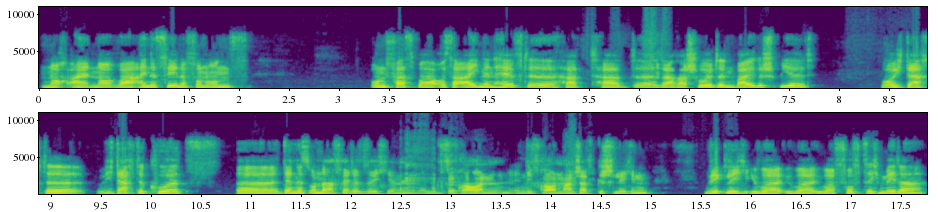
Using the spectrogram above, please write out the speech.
noch, ein, noch war eine Szene von uns unfassbar. Aus der eigenen Hälfte hat, hat äh, Sarah Schulte einen Ball gespielt, wo ich dachte, ich dachte kurz, äh, Dennis Undaff hätte sich in, ins Frauen, in die Frauenmannschaft geschlichen. Wirklich über, über, über 50 Meter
